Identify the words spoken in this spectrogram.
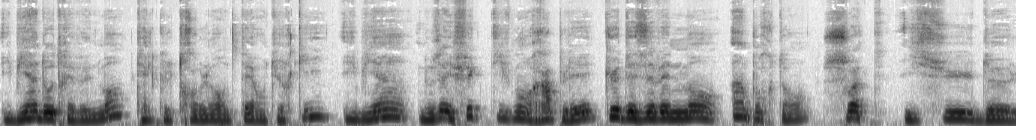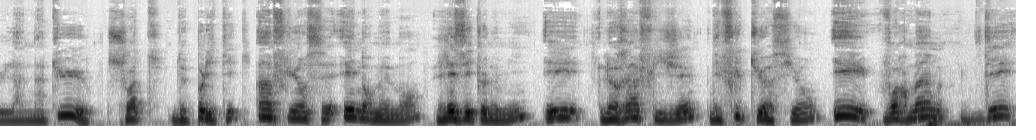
et bien d'autres événements, tels que le tremblement de terre en Turquie, eh bien, nous a effectivement rappelé que des événements importants, soit issus de la nature, soit de politique, influençaient énormément les économies et leur infligeaient des fluctuations et voire même des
